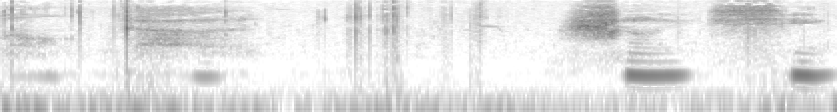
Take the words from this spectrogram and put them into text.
放开身心。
